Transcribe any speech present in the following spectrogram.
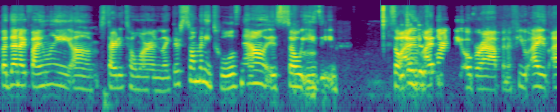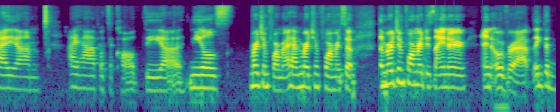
But then I finally um, started to learn. Like there's so many tools now. It's so Mhm. easy. So I, just- I learned the Over app and a few. I I um I have what's it called the uh, Neil's Merch Informer. I have Merch Informer. So the Merch Informer designer and Over app, like the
